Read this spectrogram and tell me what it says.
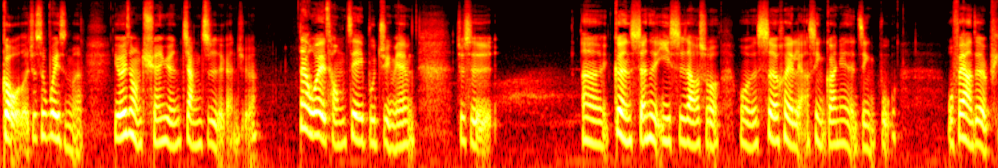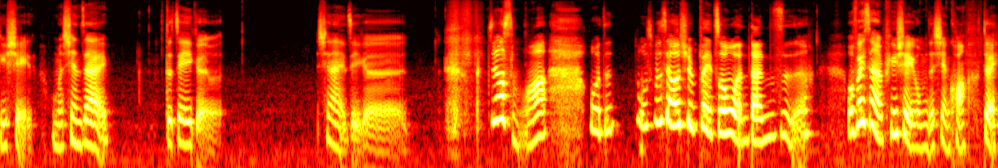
够了，就是为什么有一种全员降智的感觉。但我也从这一部剧里面就是。嗯，更深的意识到说，我们社会两性观念的进步，我非常的 appreciate 我们现在的这一个，现在这个 这叫什么？我的，我是不是要去背中文单字？我非常 appreciate 我们的现况。对，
